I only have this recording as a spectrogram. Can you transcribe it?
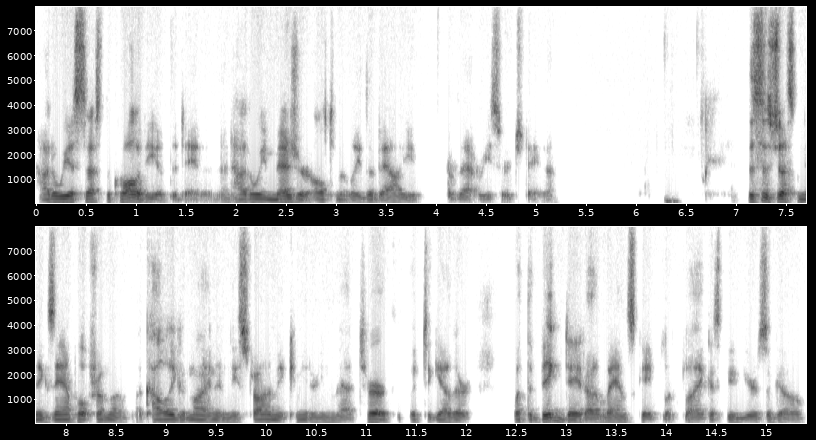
How do we assess the quality of the data? And how do we measure ultimately the value of that research data? This is just an example from a, a colleague of mine in the astronomy community, Matt Turk, who put together what the big data landscape looked like a few years ago.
